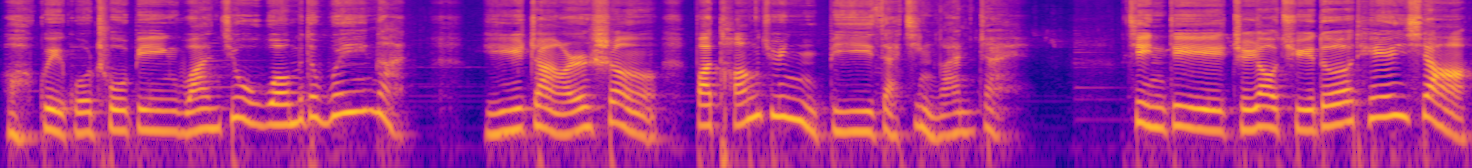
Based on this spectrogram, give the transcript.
啊，贵国出兵挽救我们的危难，一战而胜，把唐军逼在静安寨。晋帝只要取得天下，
